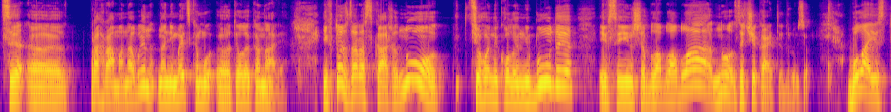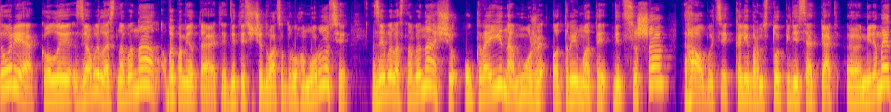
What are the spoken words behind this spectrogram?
Це е, програма новин на німецькому е, телеканалі. І хтось зараз скаже: ну цього ніколи не буде, і все інше, бла бла бла. Ну зачекайте, друзі. Була історія, коли з'явилась новина. Ви пам'ятаєте, в 2022 році з'явилась новина, що Україна може отримати від США гаубиці калібром 155 мм.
